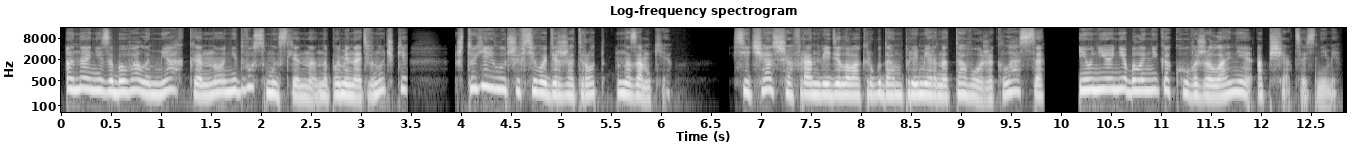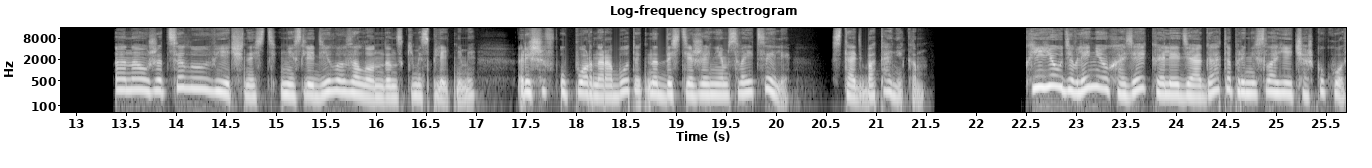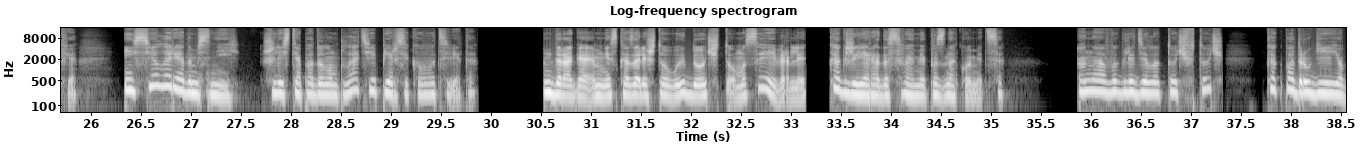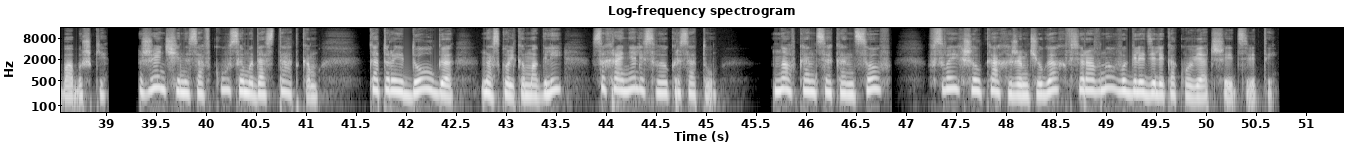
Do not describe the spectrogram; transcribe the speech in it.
она не забывала мягко, но недвусмысленно напоминать внучке, что ей лучше всего держать рот на замке. Сейчас Шафран видела вокруг дам примерно того же класса, и у нее не было никакого желания общаться с ними. Она уже целую вечность не следила за лондонскими сплетнями — решив упорно работать над достижением своей цели — стать ботаником. К ее удивлению, хозяйка, леди Агата, принесла ей чашку кофе и села рядом с ней, шелестя подолом платья персикового цвета. «Дорогая, мне сказали, что вы дочь Томаса Эверли. Как же я рада с вами познакомиться». Она выглядела точь-в-точь, точь, как подруги ее бабушки. Женщины со вкусом и достатком, которые долго, насколько могли, сохраняли свою красоту. Но в конце концов в своих шелках и жемчугах все равно выглядели как увядшие цветы.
